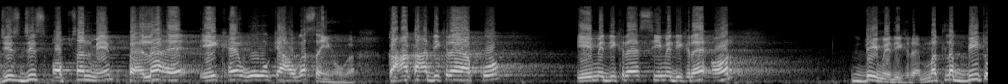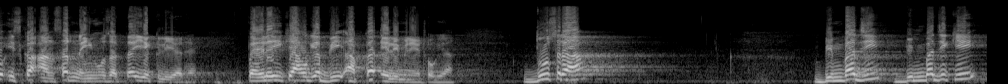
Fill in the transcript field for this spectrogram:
जिस जिस ऑप्शन में पहला है एक है वो, वो क्या होगा? सही होगा। कहाँ कहाँ दिख रहा है आपको? ए में दिख रहा है सी में दिख रहा है और डी में दिख रहा है। मतलब बी तो इसका आंसर नहीं हो सकता ये क्लियर है। पहले ही क्या हो गया? बी आपका एलिमिनेट हो गया। दूसरा बिंबा जी बिंबा जी की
